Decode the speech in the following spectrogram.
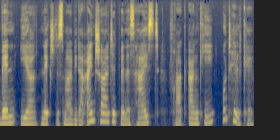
wenn ihr nächstes Mal wieder einschaltet, wenn es heißt Frag Anki und Hilke.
